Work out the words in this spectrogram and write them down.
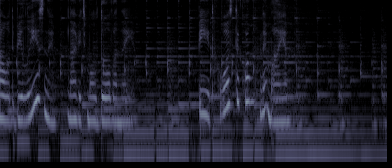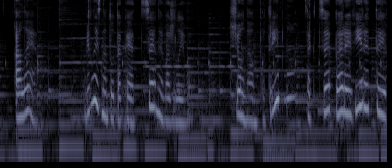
А от білизни, навіть молдованої, під хвостиком немає. Але білизна то таке, це не важливо. Що нам потрібно, так це перевірити,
